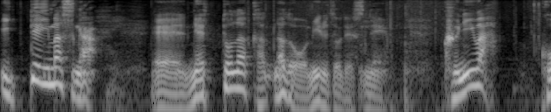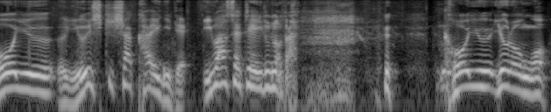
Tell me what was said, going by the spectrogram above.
言っていますが、えー、ネット中などを見るとですね、国はこういう有識者会議で言わせているのだ。こういう世論を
